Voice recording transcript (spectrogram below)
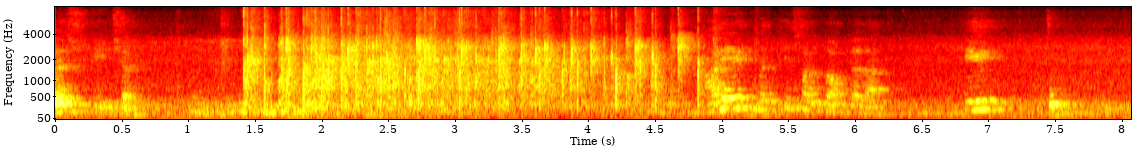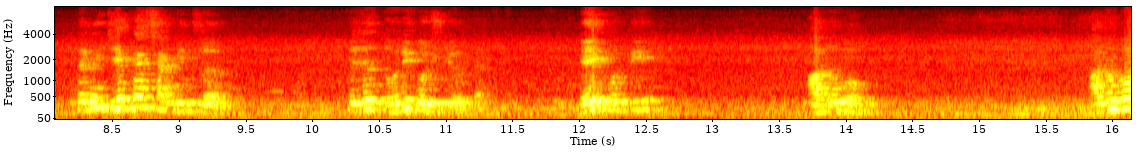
best teacher आणि एक नक्की सांगतो आपल्याला की त्यांनी जे काय सांगितलं त्याच्यात दोन्ही गोष्टी होत्या. एक होती अनुभव. अनुभव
